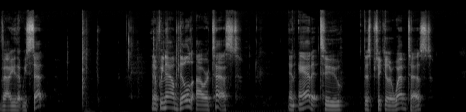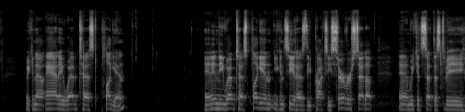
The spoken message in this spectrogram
value that we set. And if we now build our test and add it to this particular web test, we can now add a web test plugin. And in the web test plugin, you can see it has the proxy server set up, and we could set this to be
